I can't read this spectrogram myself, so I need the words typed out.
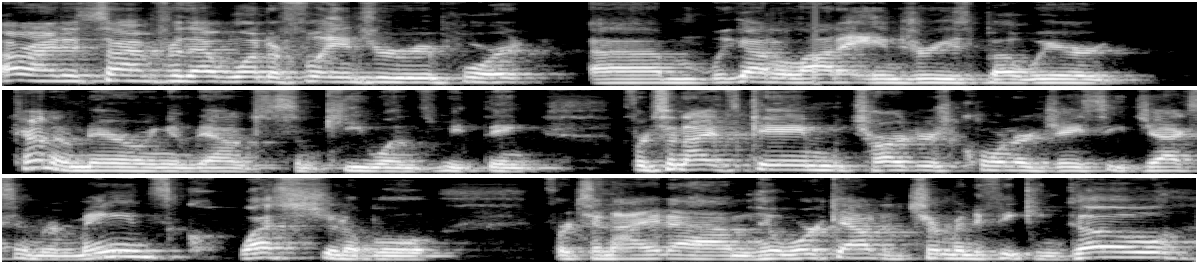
All right, it's time for that wonderful injury report. Um, we got a lot of injuries, but we're kind of narrowing them down to some key ones we think. For tonight's game, Chargers corner J.C. Jackson remains questionable for tonight. Um, he'll work out to determine if he can go.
